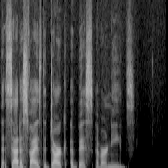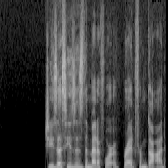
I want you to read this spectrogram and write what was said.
that satisfies the dark abyss of our needs. Jesus uses the metaphor of bread from God.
